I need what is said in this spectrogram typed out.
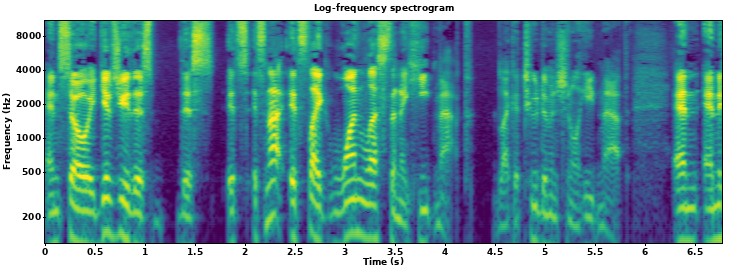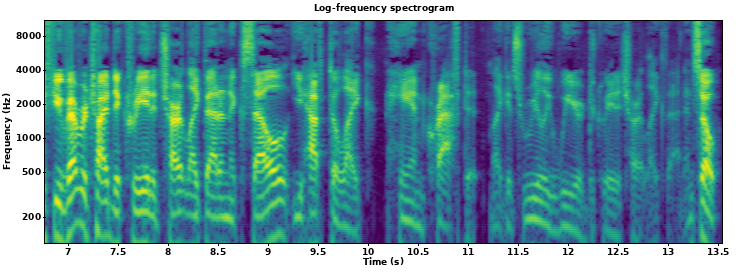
And so it gives you this this it's it's not it's like one less than a heat map, like a two dimensional heat map. And and if you've ever tried to create a chart like that in Excel, you have to like handcraft it. Like it's really weird to create a chart like that. And so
